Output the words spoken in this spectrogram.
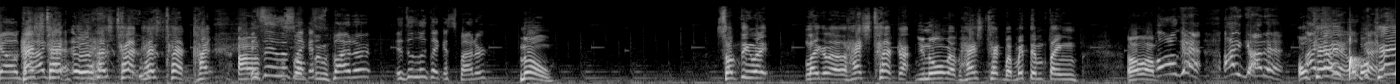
Yeah. Okay. I hashtag get เอ it. อ hashtag hashtag ใครอ่า Does it look like a something- spider? Does it look like a spider? no something like like a hashtag อะ you know แบบ hashtag แบบไม่เต็มเต็งเอาแบบ Okay. I got it. Okay, I got it. okay.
